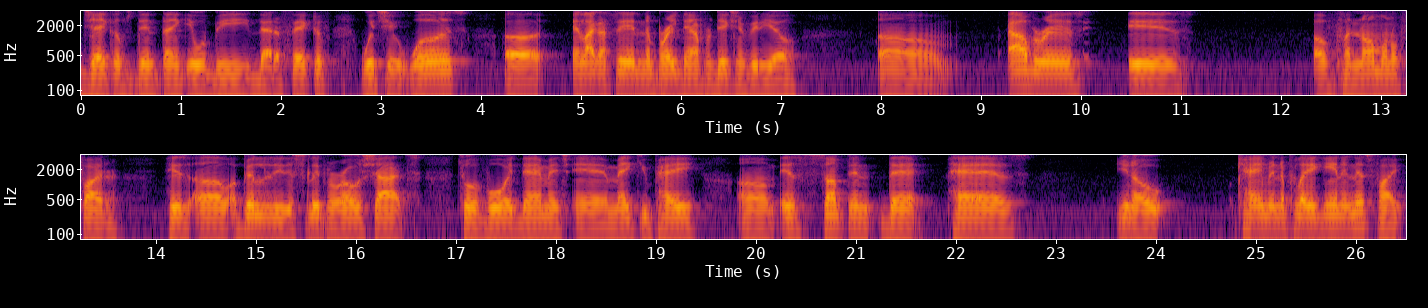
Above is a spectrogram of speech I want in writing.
Jacobs didn't think it would be that effective, which it was. Uh, and like I said in the breakdown prediction video, um, Alvarez is a phenomenal fighter. His uh, ability to slip and roll shots to avoid damage and make you pay um, is something that has, you know, came into play again in this fight.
